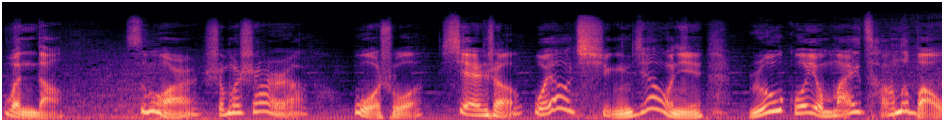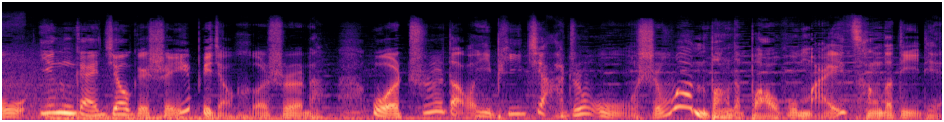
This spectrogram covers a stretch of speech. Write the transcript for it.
问道：“斯莫尔，什么事儿啊？”我说：“先生，我要请教您，如果有埋藏的宝物，应该交给谁比较合适呢？我知道一批价值五十万镑的宝物埋藏的地点。”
